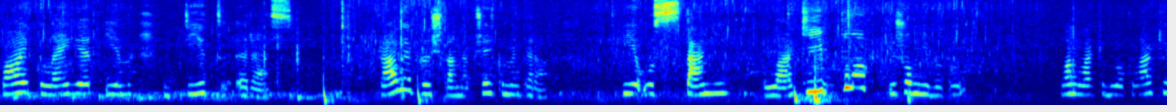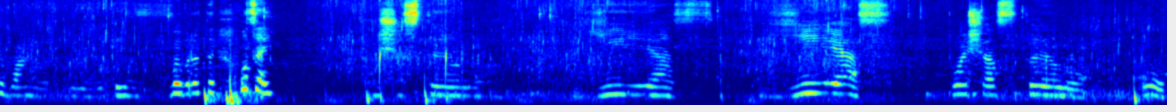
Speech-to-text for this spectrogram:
by Player in Did Res. Правильно я прочитав? Напишіть в коментарях. І останній Lucky Block. І що мені випало? One Lucky Block Lucky, one Lucky. Block. Вибрати оцей. Пощастило. Єс. Єс. Пощастило. Ух.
